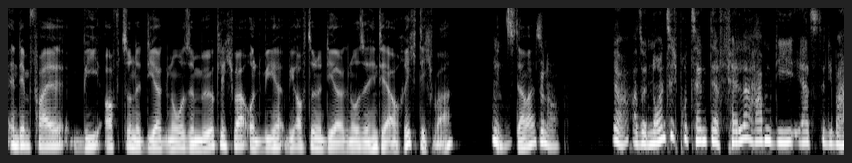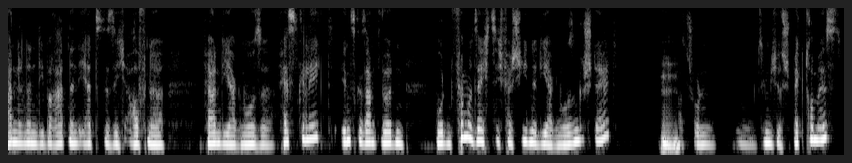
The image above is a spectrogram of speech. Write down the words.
in dem Fall, wie oft so eine Diagnose möglich war und wie, wie oft so eine Diagnose hinterher auch richtig war? Gibt es mhm, da was? Genau. Ja, also 90 Prozent der Fälle haben die Ärzte, die behandelnden, die beratenden Ärzte sich auf eine Ferndiagnose festgelegt. Insgesamt würden, wurden 65 verschiedene Diagnosen gestellt, mhm. was schon ein ziemliches Spektrum ist.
